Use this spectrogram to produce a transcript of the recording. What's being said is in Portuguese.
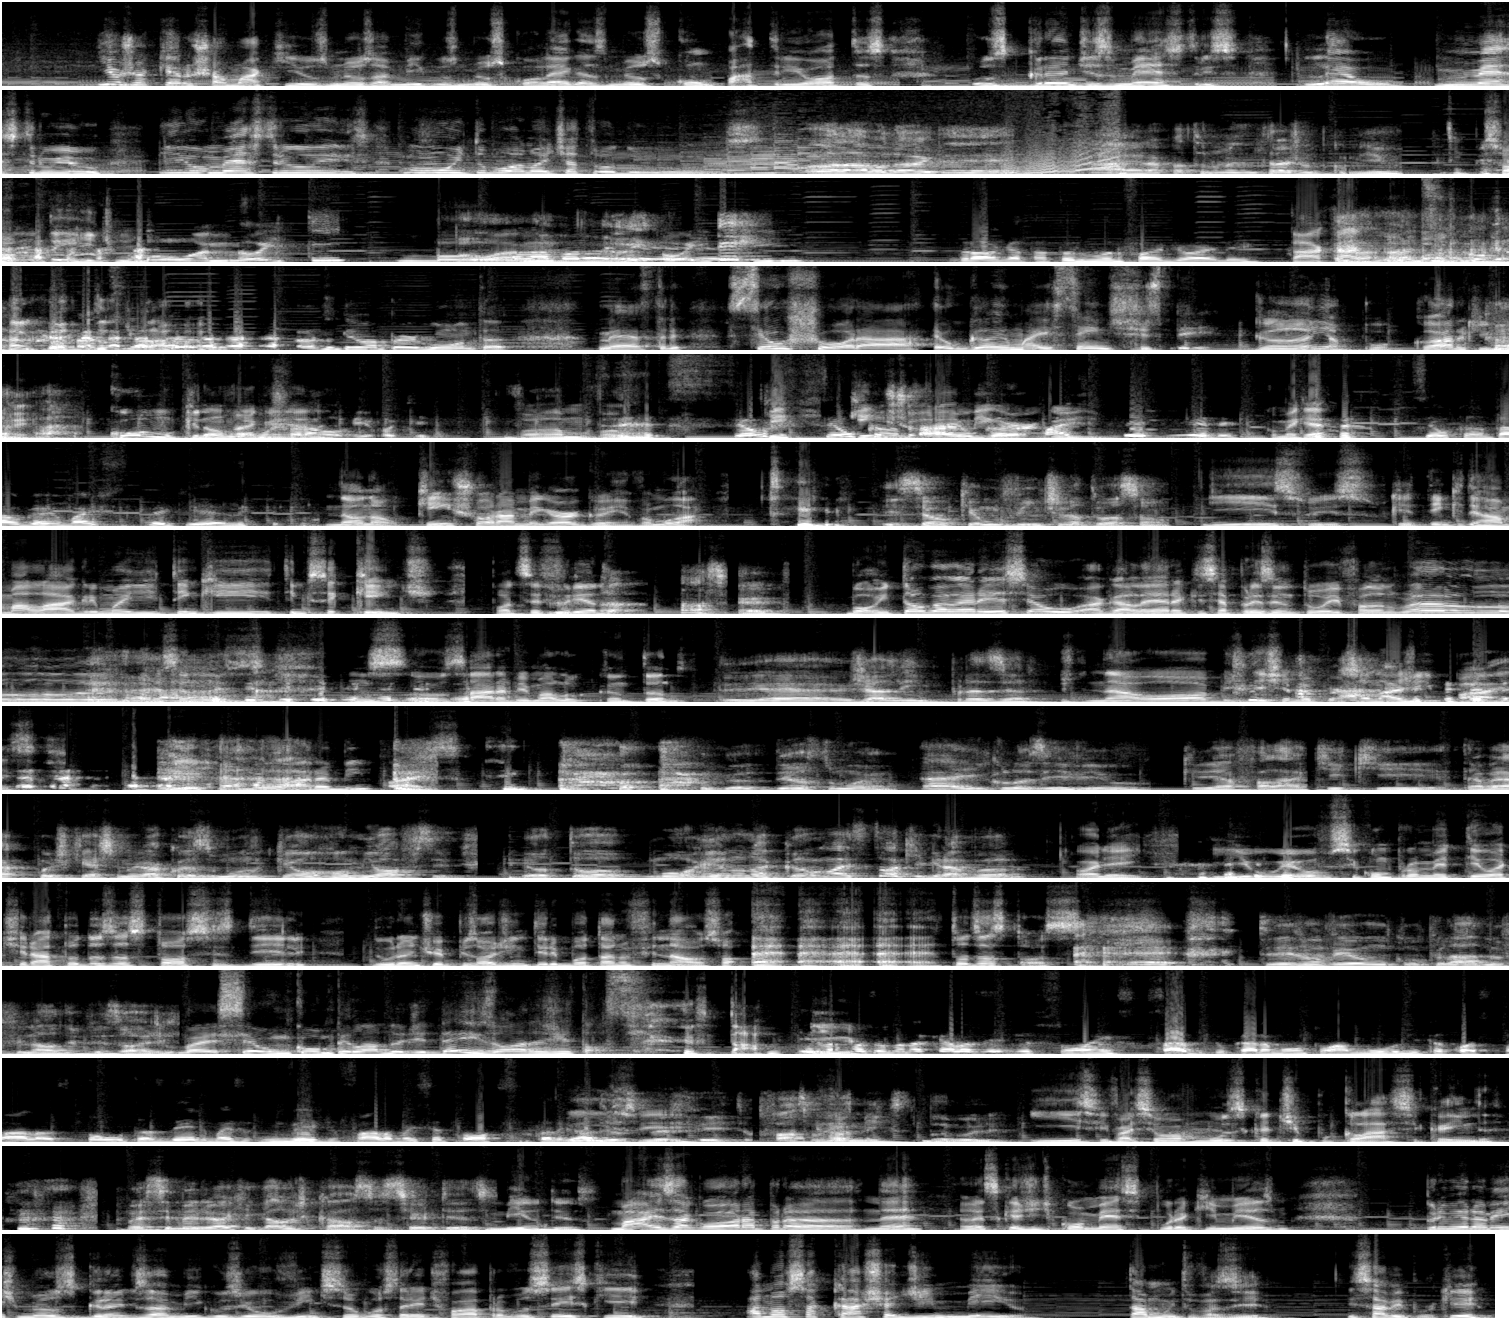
E eu já quero chamar aqui os meus amigos, meus colegas, meus compatriotas, os grandes mestres, Léo, Mestre Will e o Mestre Luiz. Muito boa noite a todos. Olá, boa noite. Ah, era pra todo mundo entrar junto comigo. O pessoal não tem ritmo. Boa noite. Boa, Boa noite. noite. Droga, tá todo mundo fora de ordem. Tá cagando, Eu tenho uma pergunta. Mestre, se eu chorar, eu ganho mais 100 de XP? Ganha, pô. Claro que ganha. Como que não Então vai vamos ganhar? chorar né? ao vivo aqui. Vamos, vamos. Se eu, Quem- se eu quem chorar cantar, eu ganho mais ganha. XP que ele. Como é que é? Se eu cantar, eu ganho mais XP que ele. Não, não. Quem chorar melhor ganha. Vamos lá. Isso é o quê? Um 20 na atuação? Isso, isso. Porque tem que derramar lágrima e tem que, tem que ser quente. Pode ser fria, não. Tá, tá certo. Bom, então, galera, esse é o- a galera que se apresentou aí falando. parecendo uns, uns, uns árabes malucos cantando. É, Jalim, prazer. Na ob, deixa meu personagem em paz. Deixa meu árabe em paz. Meu Deus, tô morrendo. É, inclusive, eu queria falar aqui que trabalhar com podcast é a melhor coisa do mundo, que é o home office. Eu tô morrendo na cama, mas tô aqui gravando. Olha aí. E o eu se comprometeu a tirar todas as tosses dele durante o episódio inteiro e botar no final. Só é, é, é, é, é, todas as tosses. É, vocês vão ver um compilado no final do episódio. Vai ser um compilado de 10 horas de tosse. tá. Ele vai fazer uma daquelas edições, sabe? Que o cara monta uma música com as falas soltas dele, mas em vez de fala vai ser tosse, tá Meu ligado? Deus, Isso. perfeito. Eu faço um remix do bagulho. Isso, e vai ser uma música tipo clássica ainda. Vai ser melhor que Galo de Calça, certeza. Meu Deus. Mas agora, pra, né? Antes que a gente comece por aqui mesmo, primeiramente, meus grandes amigos e ouvintes, eu gostaria de falar pra vocês que a nossa caixa de e-mail tá muito vazia. E sabe por quê?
